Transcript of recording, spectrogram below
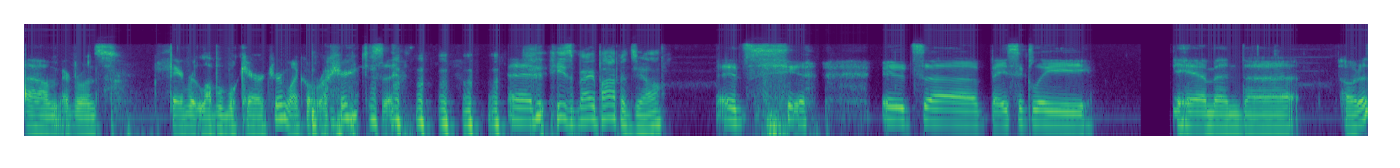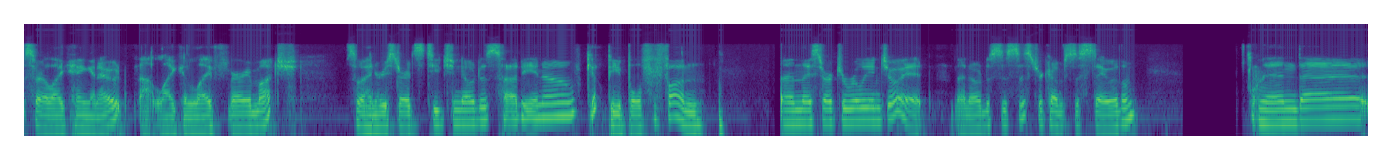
Um, everyone's favorite lovable character, Michael Rooker. Just, uh, He's Mary Poppins, y'all. it's it's uh basically him and uh Otis are like hanging out, not liking life very much. So Henry starts teaching Otis how to, you know, kill people for fun. And they start to really enjoy it. Then Otis's sister comes to stay with him. And uh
